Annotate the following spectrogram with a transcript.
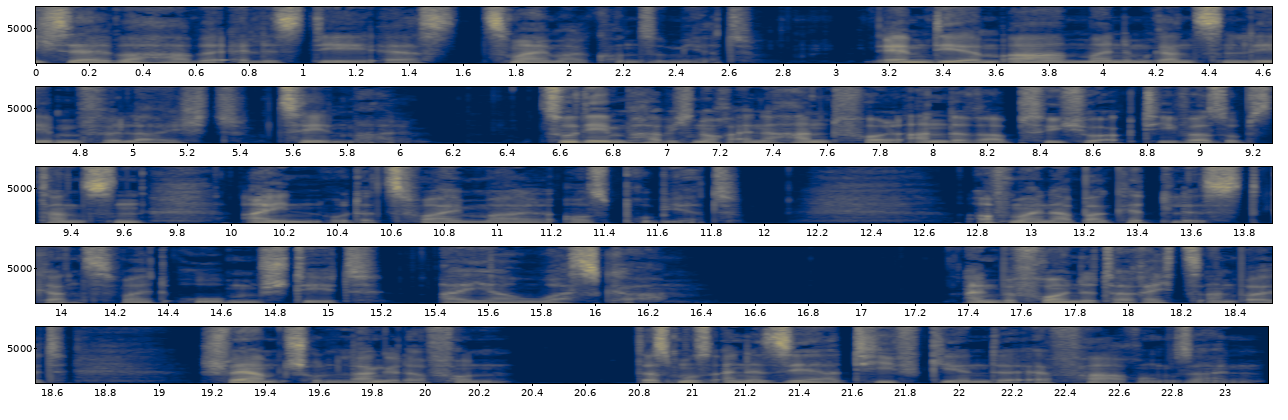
Ich selber habe LSD erst zweimal konsumiert. MDMA meinem ganzen Leben vielleicht zehnmal. Zudem habe ich noch eine Handvoll anderer psychoaktiver Substanzen ein- oder zweimal ausprobiert. Auf meiner Bucketlist ganz weit oben steht Ayahuasca. Ein befreundeter Rechtsanwalt schwärmt schon lange davon. Das muss eine sehr tiefgehende Erfahrung sein.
